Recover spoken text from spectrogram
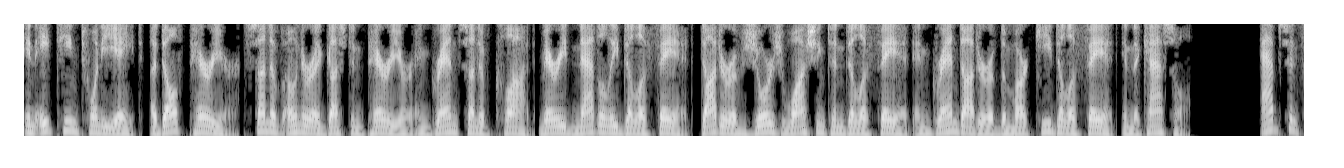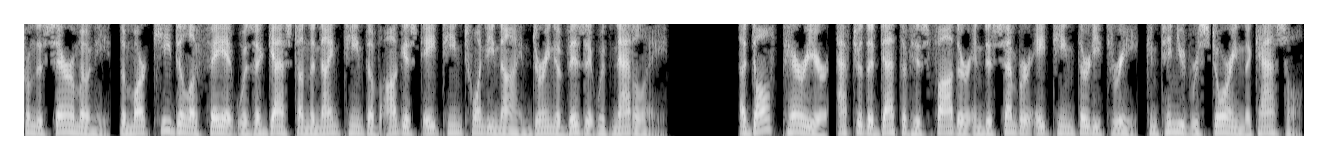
In 1828, Adolphe Perrier son of owner Augustin Perrier and grandson of Claude married Nathalie de la Fayette, daughter of Georges Washington de la Fayette and granddaughter of the Marquis de la Fayette in the castle. Absent from the ceremony, the Marquis de la Fayette was a guest on 19 August 1829 during a visit with Nathalie. Adolphe Perrier, after the death of his father in December 1833, continued restoring the castle.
